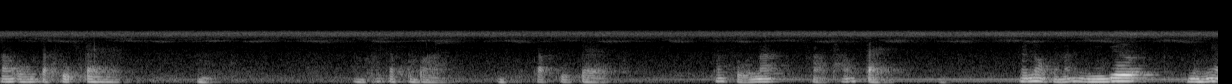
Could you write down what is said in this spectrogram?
บางองค์จับสุแตกพระจักรบาลจับสุแตกพระโสนะฝ่าเท้าแตกและนอกจากนั้นมีเยอะในแง่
